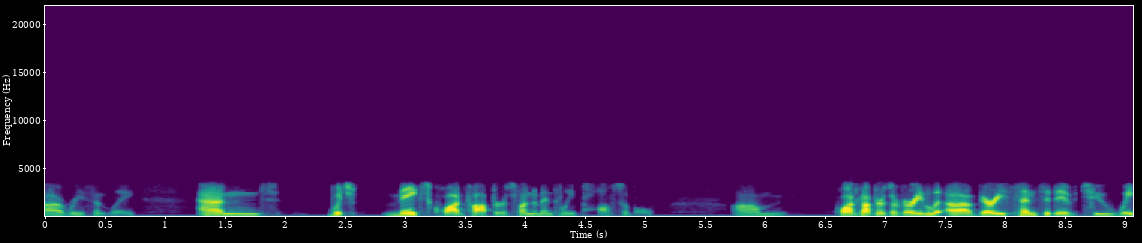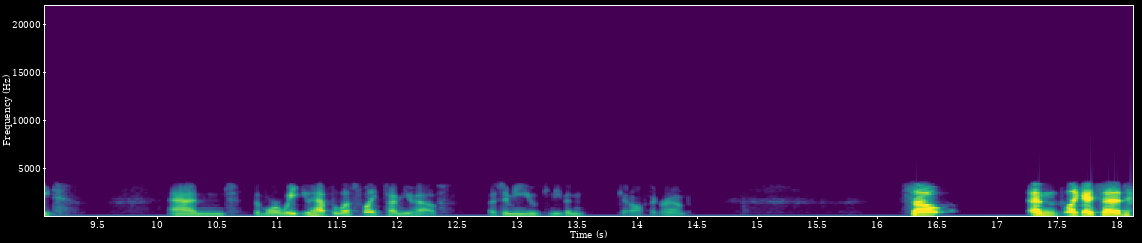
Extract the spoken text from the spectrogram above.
uh, recently, and which makes quadcopters fundamentally possible. Um, quadcopters are very uh, very sensitive to weight, and the more weight you have, the less flight time you have, assuming you can even get off the ground. So, and like I said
